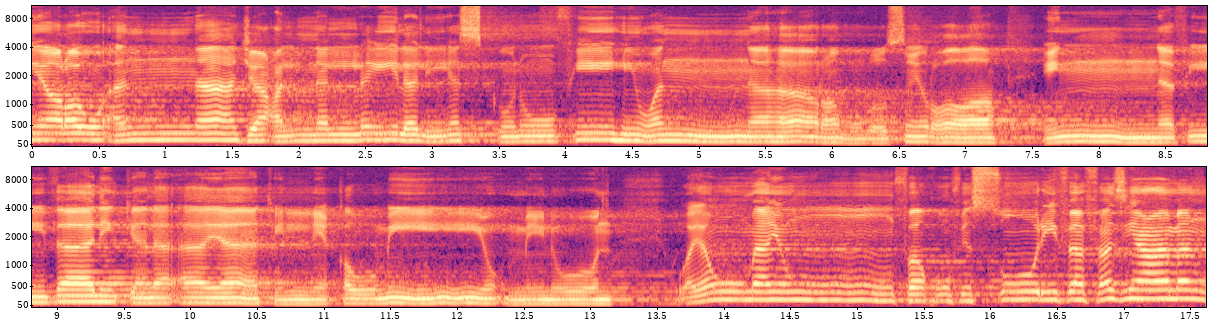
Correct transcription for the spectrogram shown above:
يروا أنا جعلنا الليل ليسكنوا فيه والنهار مبصرا إن في ذلك لآيات لقوم يؤمنون ويوم ينفخ في الصور ففزع من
